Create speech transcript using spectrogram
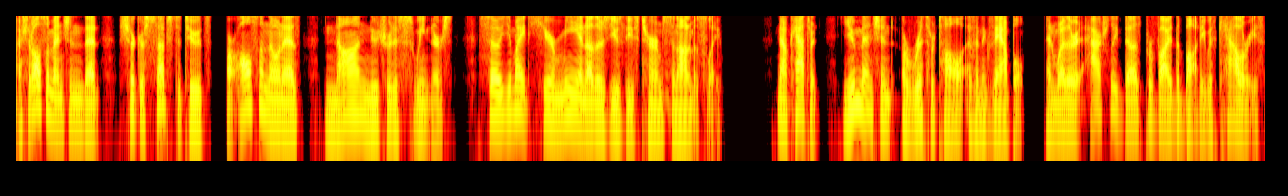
I should also mention that sugar substitutes are also known as non nutritive sweeteners, so you might hear me and others use these terms synonymously. Now, Catherine, you mentioned erythritol as an example, and whether it actually does provide the body with calories,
